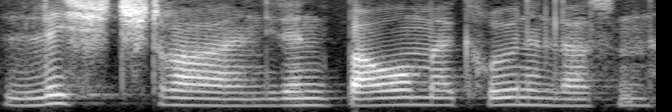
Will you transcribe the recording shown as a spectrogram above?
Lichtstrahlen, die den Baum ergrünen lassen.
